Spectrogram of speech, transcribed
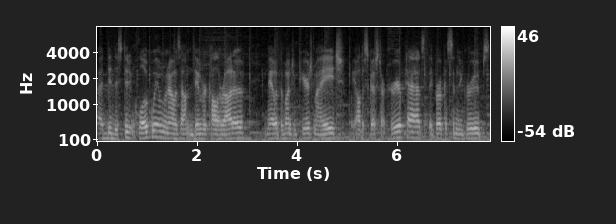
I did the student colloquium when I was out in Denver, Colorado. Met with a bunch of peers my age. We all discussed our career paths. They broke us into groups.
